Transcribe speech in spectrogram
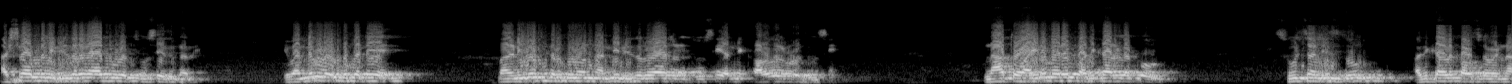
అశ్రావపల్లి రిజర్వాయర్ కూడా చూసేది ఉన్నది ఇవన్నీ కూడా ఒక్కొక్కటే. మన నియోజకవర్గంలో ఉన్న అన్ని రిజర్వాయర్లను చూసి అన్ని కాలువలు కూడా చూసి నాతో అయిన మేరకు అధికారులకు సూచనలు ఇస్తూ అధికారులకు అవసరమైన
